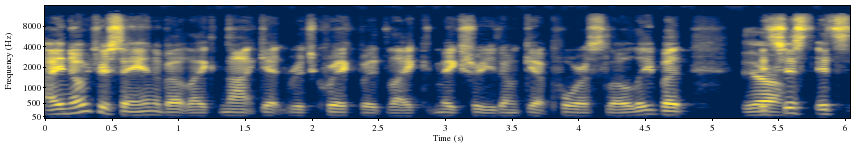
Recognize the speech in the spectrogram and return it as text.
I know what you're saying about like not get rich quick, but like make sure you don't get poor slowly. But yeah. it's just it's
